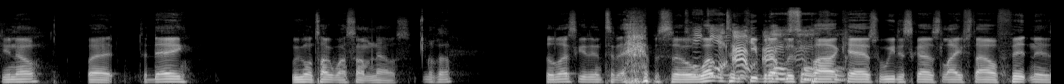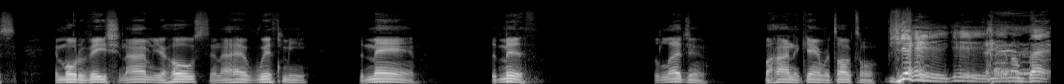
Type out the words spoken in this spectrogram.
you know. But today, we're gonna talk about something else. Okay. So let's get into the episode. Take Welcome to the out, Keep It Uplifting podcast, where we discuss lifestyle, fitness, and motivation. I'm your host, and I have with me the man, the myth, the legend behind the camera. Talk to him. Yeah, yeah, man. I'm back.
